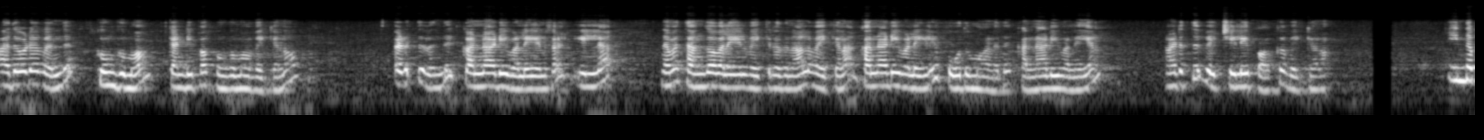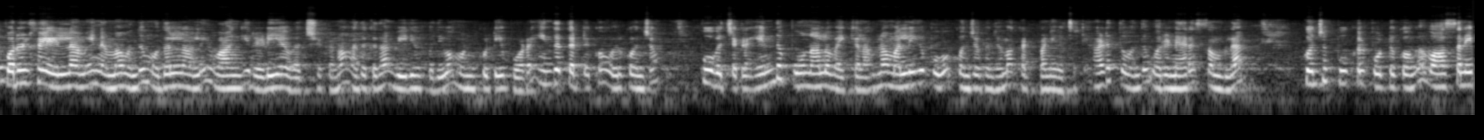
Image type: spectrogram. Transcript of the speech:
அதோட வந்து குங்குமம் கண்டிப்பாக குங்குமம் வைக்கணும். அடுத்து வந்து கண்ணாடி வளையல்கள் இல்லை நம்ம தங்க வளையல் வைக்கிறதுனால வைக்கலாம். கண்ணாடி வளையலே போதுமானது. கண்ணாடி வளையல் அடுத்து வெற்றிலை பாக்கு வைக்கணும். இந்த பொருட்கள் எல்லாமே நம்ம வந்து முதல் நாளே வாங்கி ரெடியாக வச்சுக்கணும். அதுக்கு தான் வீடியோ பதிவாக முன்கூட்டியே போடுறேன். இந்த தட்டுக்கும் ஒரு கொஞ்சம் பூ வச்சுக்கலாம். எந்த பூனாலும் வைக்கலாம். நான் மல்லிகை பூவை கொஞ்சம் கொஞ்சமாக கட் பண்ணி வச்சுருக்கேன். அடுத்து வந்து ஒரு நிறசம்பில் கொஞ்சம் பூக்கள் போட்டுக்கோங்க. வாசனை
